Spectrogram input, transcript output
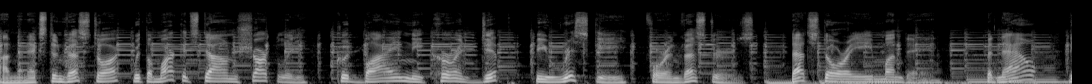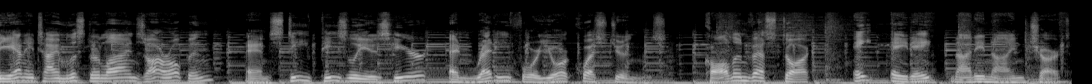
On the next Invest Talk, with the markets down sharply, could buying the current dip be risky for investors? That story Monday. But now, the Anytime listener lines are open and Steve Peasley is here and ready for your questions. Call Invest Talk 888 99 Chart.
